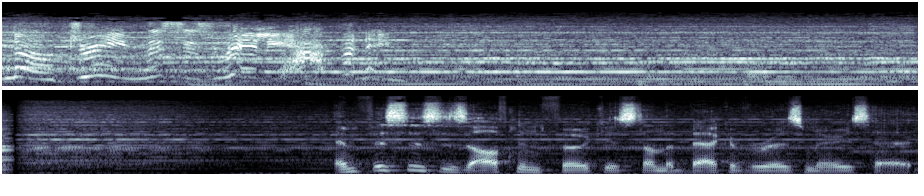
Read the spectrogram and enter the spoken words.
is no dream. This is really happening. Emphasis is often focused on the back of Rosemary's head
